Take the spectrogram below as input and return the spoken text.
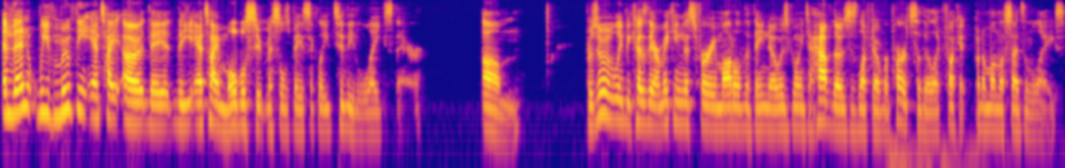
And then we've moved the anti uh the the anti mobile suit missiles basically to the legs there. Um, presumably because they are making this for a model that they know is going to have those as leftover parts, so they're like, fuck it, put them on the sides of the legs.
